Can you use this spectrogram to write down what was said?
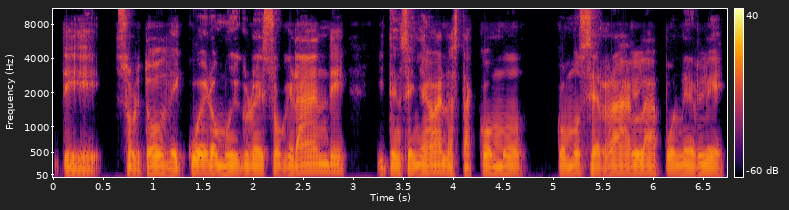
de, sobre todo de cuero muy grueso, grande, y te enseñaban hasta cómo, cómo cerrarla, ponerle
